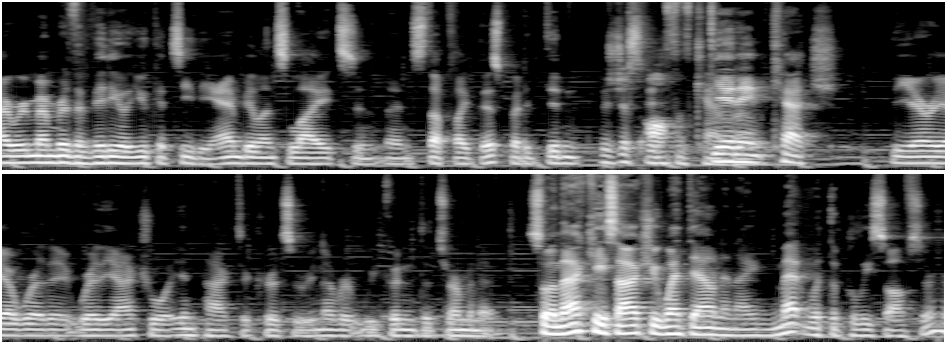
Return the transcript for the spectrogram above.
I remember the video. You could see the ambulance lights and, and stuff like this, but it didn't. It was just it off of camera. Didn't catch the area where the where the actual impact occurred so we never we couldn't determine it. So in that case i actually went down and i met with the police officer.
